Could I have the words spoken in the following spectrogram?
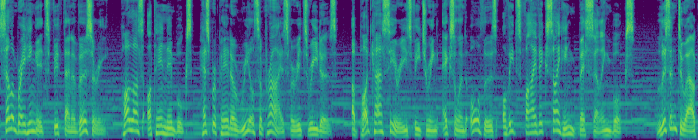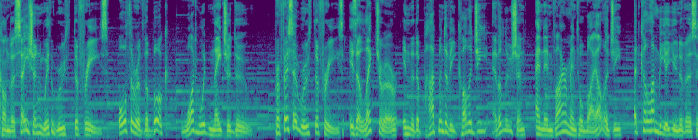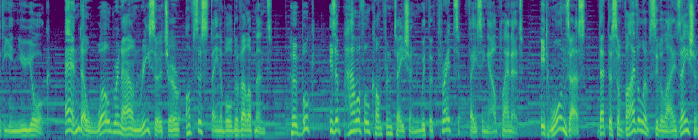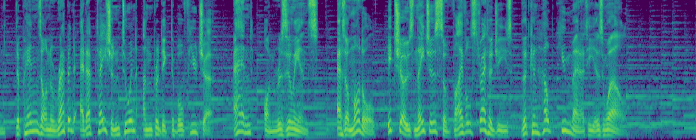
Celebrating its fifth anniversary, Polos Otene Books has prepared a real surprise for its readers. A podcast series featuring excellent authors of its five exciting best selling books. Listen to our conversation with Ruth DeFries, author of the book What Would Nature Do? Professor Ruth DeFries is a lecturer in the Department of Ecology, Evolution, and Environmental Biology at Columbia University in New York, and a world renowned researcher of sustainable development. Her book is a powerful confrontation with the threats facing our planet. It warns us that the survival of civilization depends on rapid adaptation to an unpredictable future and on resilience. As a model, it shows nature's survival strategies that can help humanity as well.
